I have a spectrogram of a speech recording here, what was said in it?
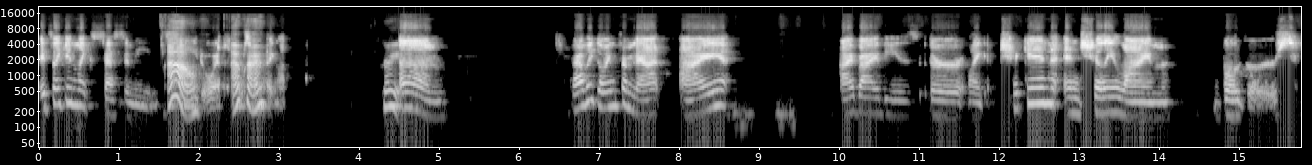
it's like in like sesame Oh, seed oil or okay. something. Great. Um, probably going from that, I I buy these. They're like chicken and chili lime burgers.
